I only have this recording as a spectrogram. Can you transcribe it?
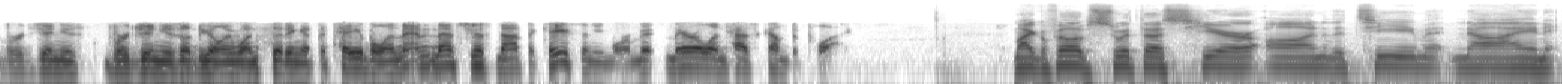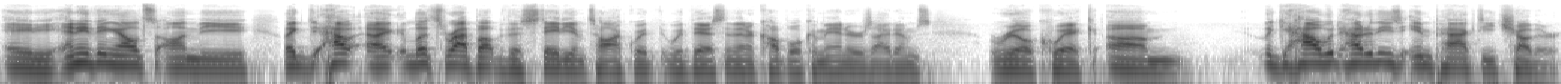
Virginia's Virginia's the only one sitting at the table, and, and that's just not the case anymore. Maryland has come to play. Michael Phillips with us here on the Team 980. Anything else on the like? How? Uh, let's wrap up the stadium talk with with this, and then a couple Commanders items real quick. Um, like how would how do these impact each other,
